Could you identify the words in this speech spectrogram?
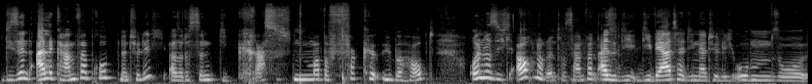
Die sind alle kampferprobt, natürlich. Also das sind die krassesten Motherfucker überhaupt. Und was ich auch noch interessant fand, also die, die Wärter, die natürlich oben so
